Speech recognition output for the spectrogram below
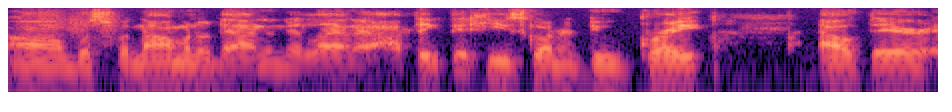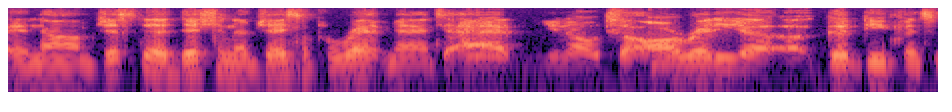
um, was phenomenal down in Atlanta. I think that he's going to do great out there. And um, just the addition of Jason Verrett, man, to add, you know, to already a, a, good defense,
